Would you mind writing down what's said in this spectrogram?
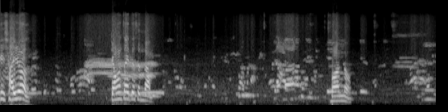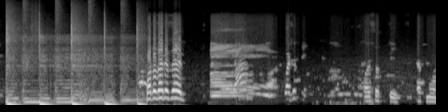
কি সাইওয়াল? কেমন চাইতেছেন দাম? বাউন্ন কত চাইতেছেন? পঁয়ষট্টি। পঁয়ষট্টি এক মন।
